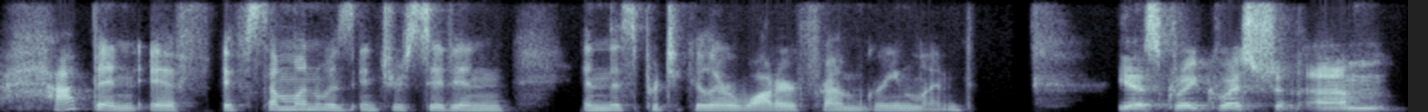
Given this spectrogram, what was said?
happen if if someone was interested in in this particular water from greenland Yes, great question. Um,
